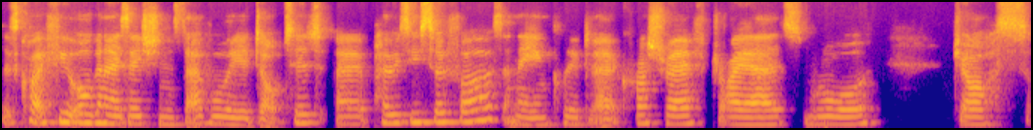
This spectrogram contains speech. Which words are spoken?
There's quite a few organisations that have already adopted uh, POSI so far, and they include uh, Crossref, Dryads, ROR, JOSS,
